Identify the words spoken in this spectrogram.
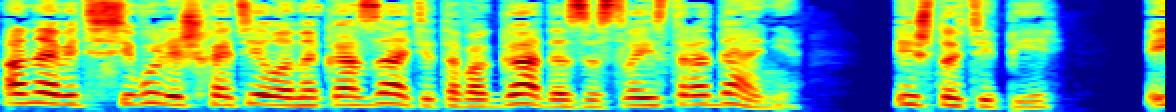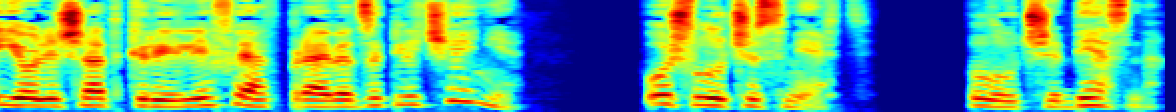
Она ведь всего лишь хотела наказать этого гада за свои страдания. И что теперь? Ее лишат крыльев и отправят заключение? Уж лучше смерть. Лучше бездна.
